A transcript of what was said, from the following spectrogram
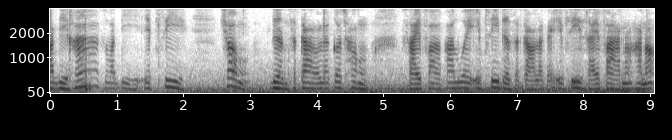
วัสดีค่ะ สวัสดี FC ช่องเดือนสกาวแล้วก็ช่องสายฟ้าพารวย FC เดือนสกาวแล้วก็ FC สายฟ้าเนาะค่ะเนาะ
